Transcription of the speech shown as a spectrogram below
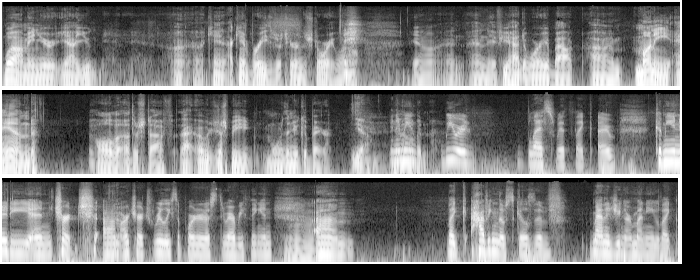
Well, I mean, you're yeah, you. Uh, I can't I can't breathe just hearing the story. Wow. yeah, and and if you had to worry about um, money and all the other stuff, that would just be more than you could bear. Yeah. And you I mean, but- we were blessed with like a community and church. Um, Yeah. Our church really supported us through everything, and Mm. um, like having those skills of managing our money, like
